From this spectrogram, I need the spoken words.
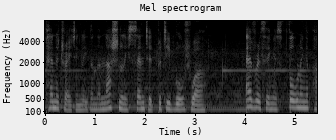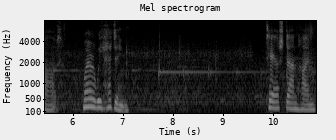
penetratingly than the nationally scented petit bourgeois. Everything is falling apart. Where are we heading? Thea Sternheim.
